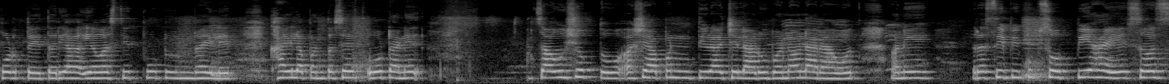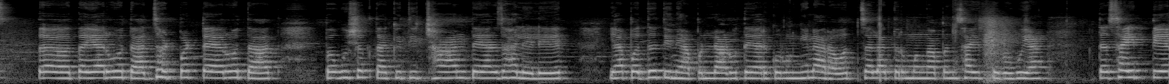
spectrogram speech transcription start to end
फोडते तर या व्यवस्थित फुटून राहिलेत. खायला पण तसेच ओटाने चावू शकतो. असे आपण तिळाचे लाडू बनवणार आहोत. आणि रेसिपी खूप सोपी आहे. सहज त तयार होतात. झटपट तयार होतात. बघू शकता किती छान तयार झालेले आहेत. या पद्धतीने आपण लाडू तयार करून घेणार आहोत. चला तर मग आपण साहित्य बघूया. तर साहित्य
